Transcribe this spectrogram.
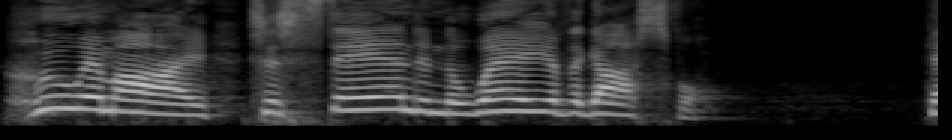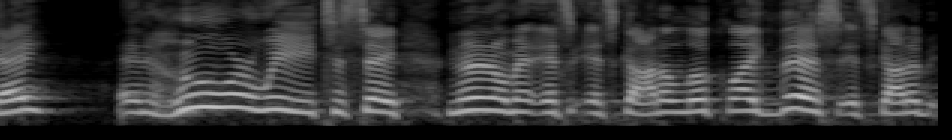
Who am I to stand in the way of the gospel? Okay? And who are we to say, no, no, no, man, it's, it's got to look like this. It's got to be.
